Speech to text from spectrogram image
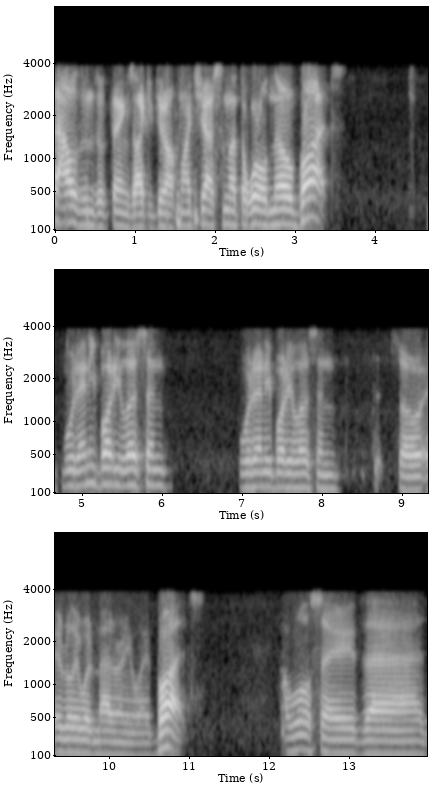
thousands of things I could get off my chest and let the world know, but would anybody listen? Would anybody listen? So it really wouldn't matter anyway. But I will say that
